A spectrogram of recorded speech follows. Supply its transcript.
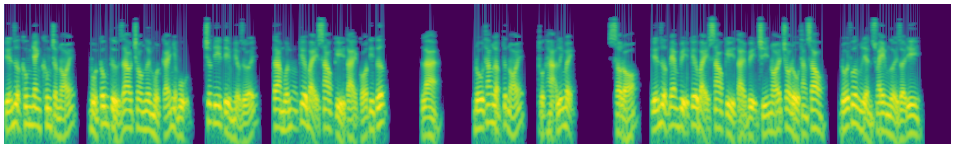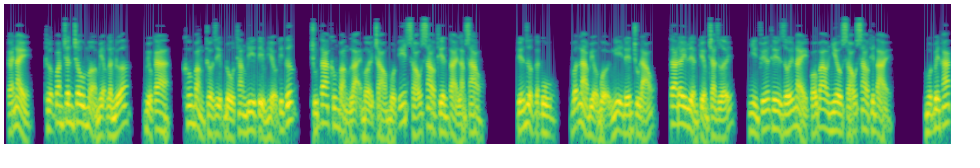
Tiến dược không nhanh không chầm nói, bổn công tử giao cho ngươi một cái nhiệm vụ, trước đi tìm hiểu dưới, ta muốn kia bảy sao kỳ tài có tin tức. Là. Đồ thăng lập tức nói, thuộc hạ linh mệnh. Sau đó tiến dược đem vị kia bảy sao kỳ tài vị trí nói cho đồ thăng sau, đối phương liền xoay người rời đi. Cái này, thượng quan chân châu mở miệng lần nữa, biểu ca, không bằng thừa dịp đồ thăng đi tìm hiểu tin tức, chúng ta không bằng lại mời chào một ít sáu sao thiên tài làm sao. Tiến dược gật gù, vẫn là biểu mội nghĩ đến chú đáo, ta đây liền kiểm tra dưới, nhìn phía thế giới này có bao nhiêu sáu sao thiên tài. Một bên khác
